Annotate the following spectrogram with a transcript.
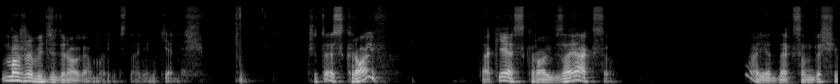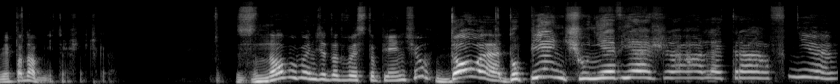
może być droga moim zdaniem kiedyś. Czy to jest Cruyff? Tak jest, Cruyff z Ajaxu. No jednak są do siebie podobni troszeczkę. Znowu będzie do 25? Dołe! Do 5! Nie wierzę, ale trafnie!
